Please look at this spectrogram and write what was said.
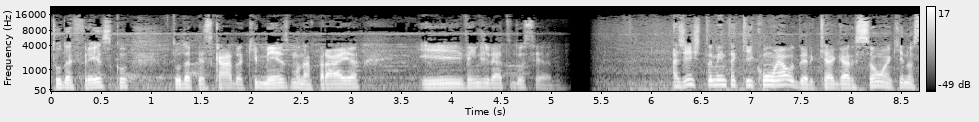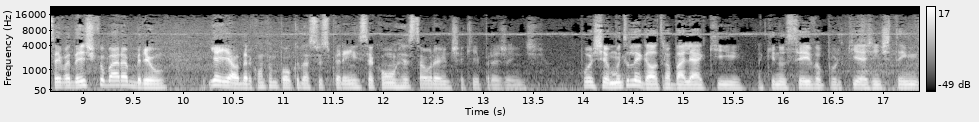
Tudo é fresco, tudo é pescado aqui mesmo na praia e vem direto do oceano. A gente também está aqui com o Elder, que é garçom aqui no Seiva desde que o bar abriu. E aí, Elder, conta um pouco da sua experiência com o restaurante aqui pra gente. Poxa, é muito legal trabalhar aqui, aqui no Seiva, porque a gente tem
